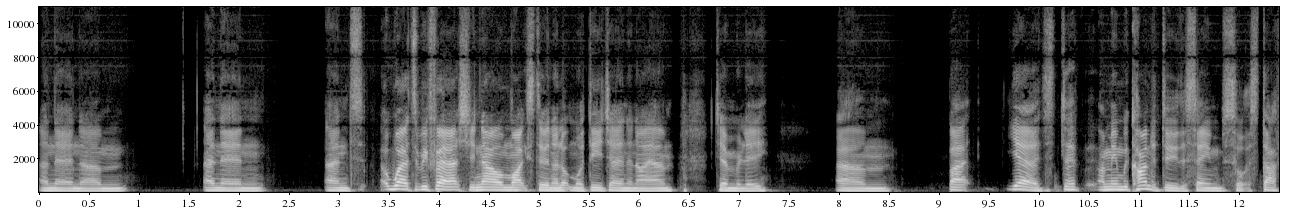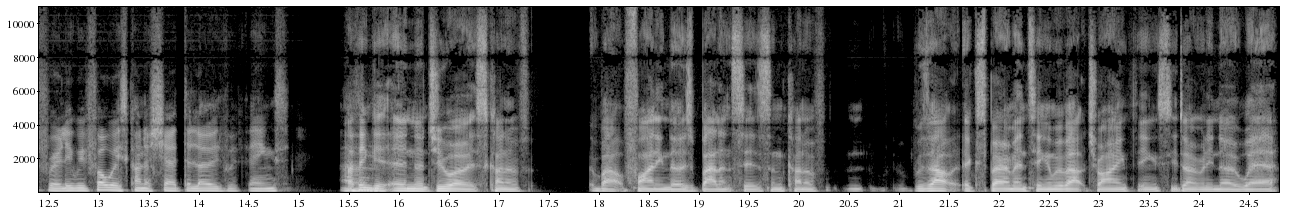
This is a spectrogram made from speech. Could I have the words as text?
And then um and then and well to be fair actually now Mike's doing a lot more DJing than I am generally. Um but yeah, def- I mean, we kind of do the same sort of stuff, really. We've always kind of shared the load with things. I think Um, in a duo, it's kind of about finding those balances and kind of without experimenting and without trying things, you don't really know where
